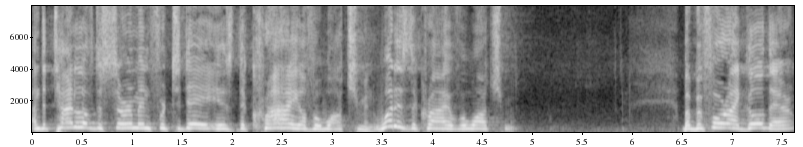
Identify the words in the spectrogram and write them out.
And the title of the sermon for today is The Cry of a Watchman. What is the cry of a watchman? But before I go there,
